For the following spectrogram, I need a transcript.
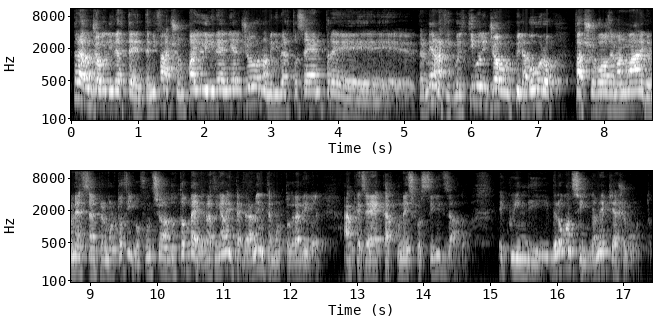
Però è un gioco divertente, mi faccio un paio di livelli al giorno, mi diverto sempre. per me è una figo. Quel tipo di gioco in cui lavoro, faccio cose manuali, per me è sempre molto figo. Funziona tutto bene, praticamente è veramente molto gradevole, anche se è cartunesco stilizzato e quindi ve lo consiglio, a me piace molto.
